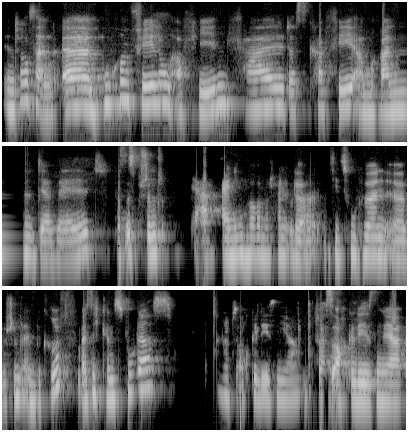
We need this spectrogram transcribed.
Interessant. Äh, Buchempfehlung auf jeden Fall das Café am Rande der Welt. Das ist bestimmt, ja, einigen Hörern wahrscheinlich oder die zuhören, äh, bestimmt ein Begriff. Weiß nicht, kennst du das? Ich habe es auch gelesen, ja. Du hast auch gelesen, ja.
